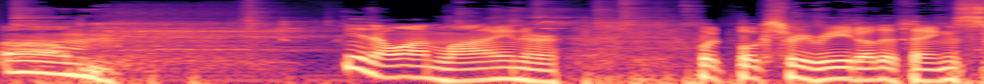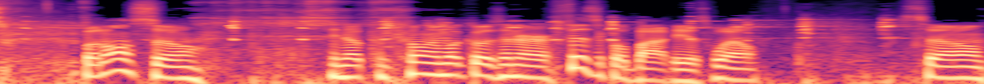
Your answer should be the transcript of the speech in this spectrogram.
um, you know, online or what books we read, other things, but also, you know, controlling what goes in our physical body as well. So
